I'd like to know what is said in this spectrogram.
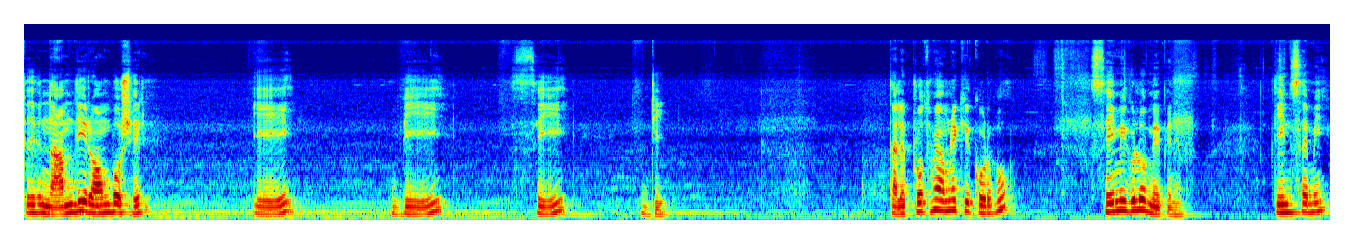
এটা যদি নাম দিই রম্বসের এ, বি, সি, ডি। তাহলে প্রথমে আমরা কি করব? সেমিগুলো মেপে নেব। তিন সেমি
